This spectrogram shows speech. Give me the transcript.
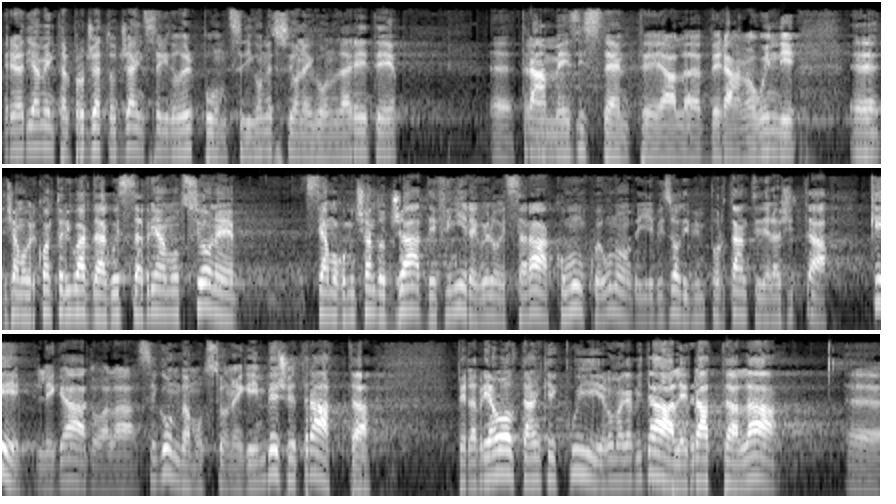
relativamente al progetto già inserito del PUMS di connessione con la rete eh, tram esistente al Verano. Quindi eh, diciamo, per quanto riguarda questa prima mozione stiamo cominciando già a definire quello che sarà comunque uno degli episodi più importanti della città che, legato alla seconda mozione, che invece tratta per la prima volta anche qui Roma Capitale, tratta la, eh,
